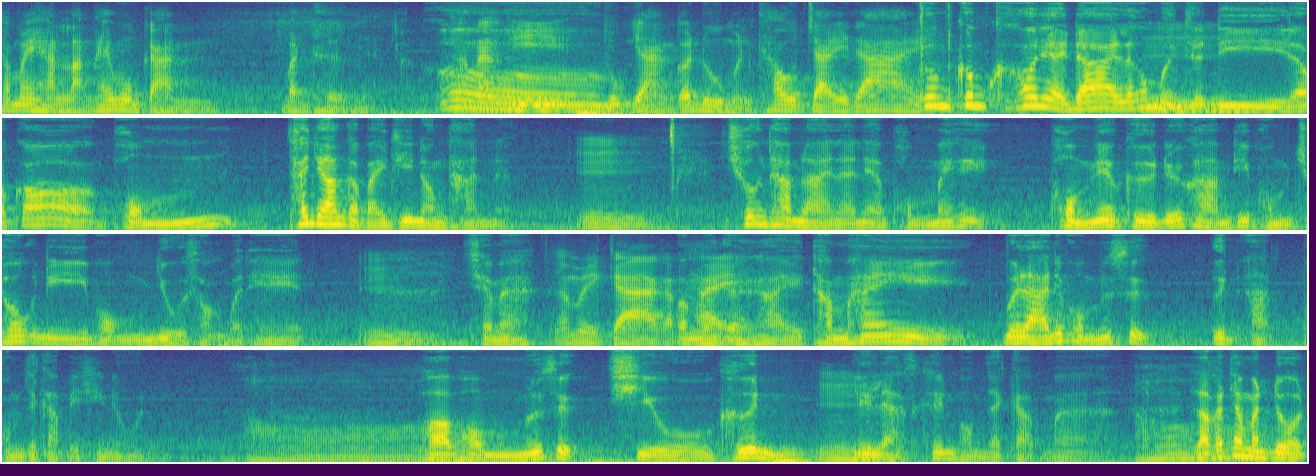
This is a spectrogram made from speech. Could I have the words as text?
ทำไมหันหลังให้วงการบันเทิงอะเออทั้งๆที่ทุกอย่างก็ดูเหมือนเข้าใจได้ก็ก็เข้าใจได้แล้วก็เหมือนอืมจะดี แล้วก็ผมถ้าย้อนกลับไปที่น้องทันน่ะอืม ช่วงไทำลายแล้วเนี่ย ผมไม่เคยผมเนี่ยคือด้วยความที่ผมโชคดี ผมอยู่สองประเทศ อืม ใช่ไหมอเมริกากับอเมไทริยกาไทยทำให้เวลาที่ผมรู้สึกอึดอัด ผมจะกลับไปที่นู่นอ๋อ พอผมรู้สึกชิลขึ้นอืมรีแลกซ์ขึ้นผมจะกลับมาอ๋อแล้วก็จะมาโดน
